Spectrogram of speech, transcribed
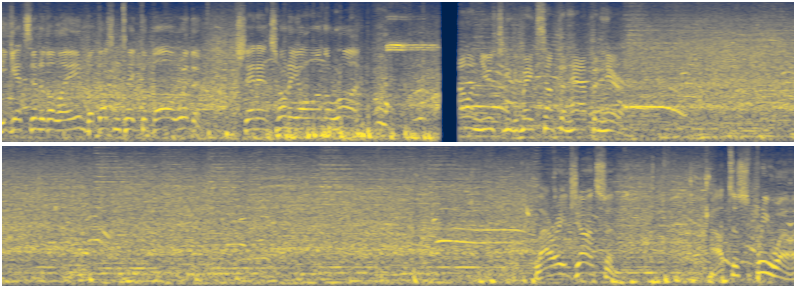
He gets into the lane but doesn't take the ball with him. San Antonio on the run. Allan used to make something happen here. Larry Johnson out to Sprewell.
